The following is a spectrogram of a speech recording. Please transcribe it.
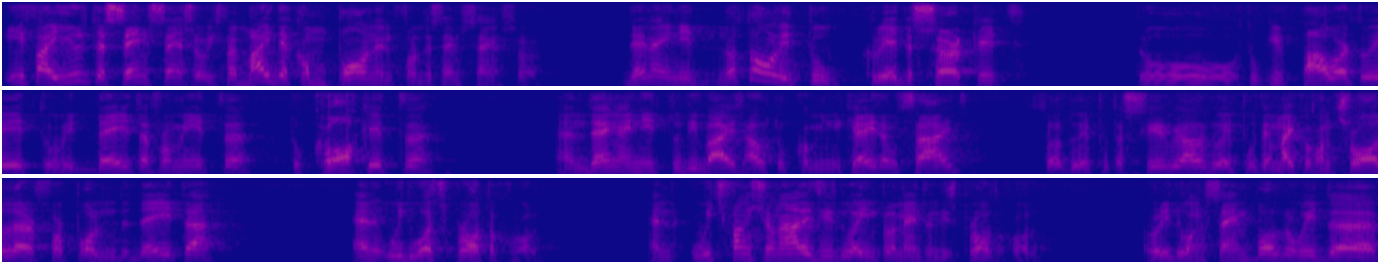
If I use the same sensor, if I buy the component for the same sensor, then I need not only to create the circuit to, to give power to it, to read data from it, to clock it, and then I need to devise how to communicate outside, so do I put a serial? Do I put a microcontroller for pulling the data? And with what protocol? And which functionalities do I implement in this protocol? Read one sample, read uh,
